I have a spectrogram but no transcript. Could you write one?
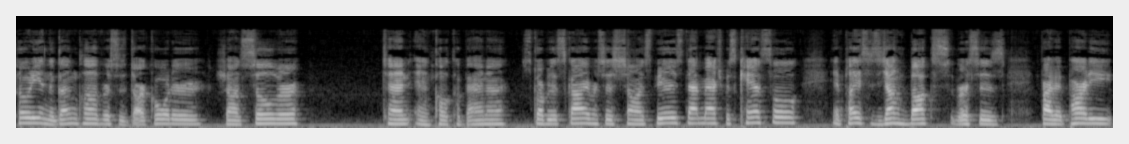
Cody and the Gun Club versus Dark Order, John Silver, 10 and Colt Cabana. Scorpio Sky versus Shawn Spears. That match was canceled. In place is Young Bucks versus Private Party,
